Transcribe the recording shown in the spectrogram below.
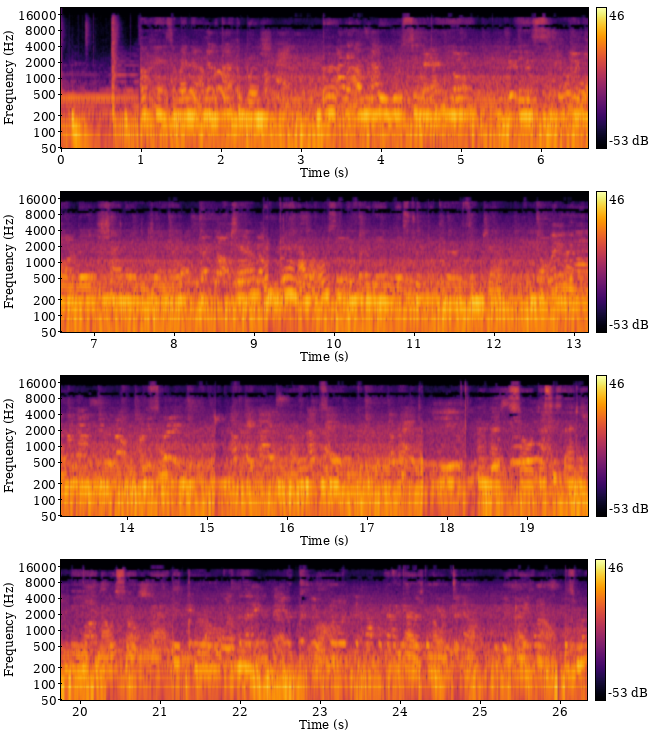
Okay, so right now I'm looking like a bush. But what I'm gonna be using right here is putting the shining gel, gel. And then I will also be putting the strictly curls and gel Alright, so this is edit me and I would say that the and the curl. You guys know what to know, you guys know. This much.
